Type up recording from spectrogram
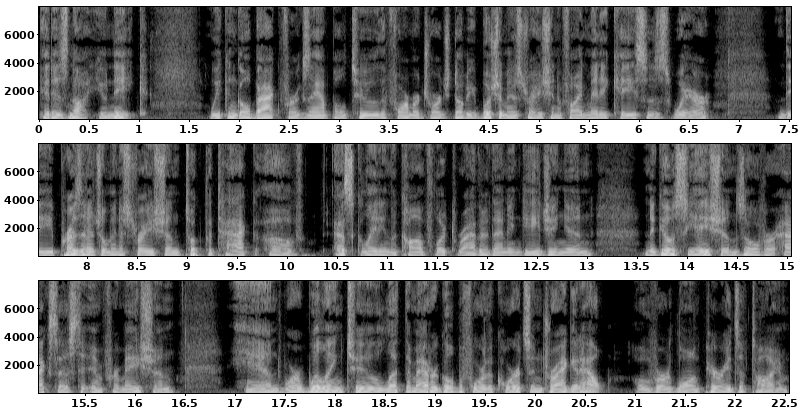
it is not unique. We can go back, for example, to the former George W. Bush administration and find many cases where the presidential administration took the tack of escalating the conflict rather than engaging in negotiations over access to information and were willing to let the matter go before the courts and drag it out over long periods of time.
